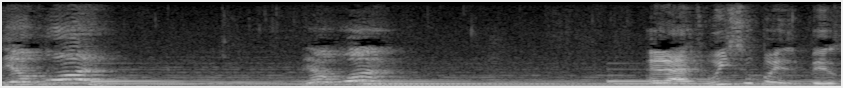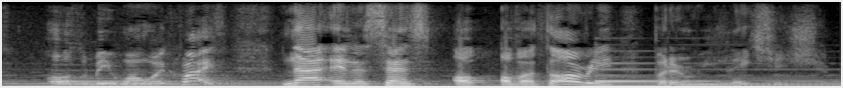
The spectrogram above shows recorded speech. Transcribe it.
They're one. They're one. And as we supposed to be one with Christ. Not in a sense of, of authority, but in relationship.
